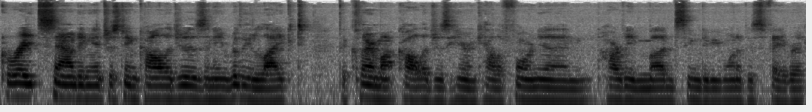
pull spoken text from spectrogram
great sounding, interesting colleges, and he really liked the Claremont colleges here in California, and Harvey Mudd seemed to be one of his favorite.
